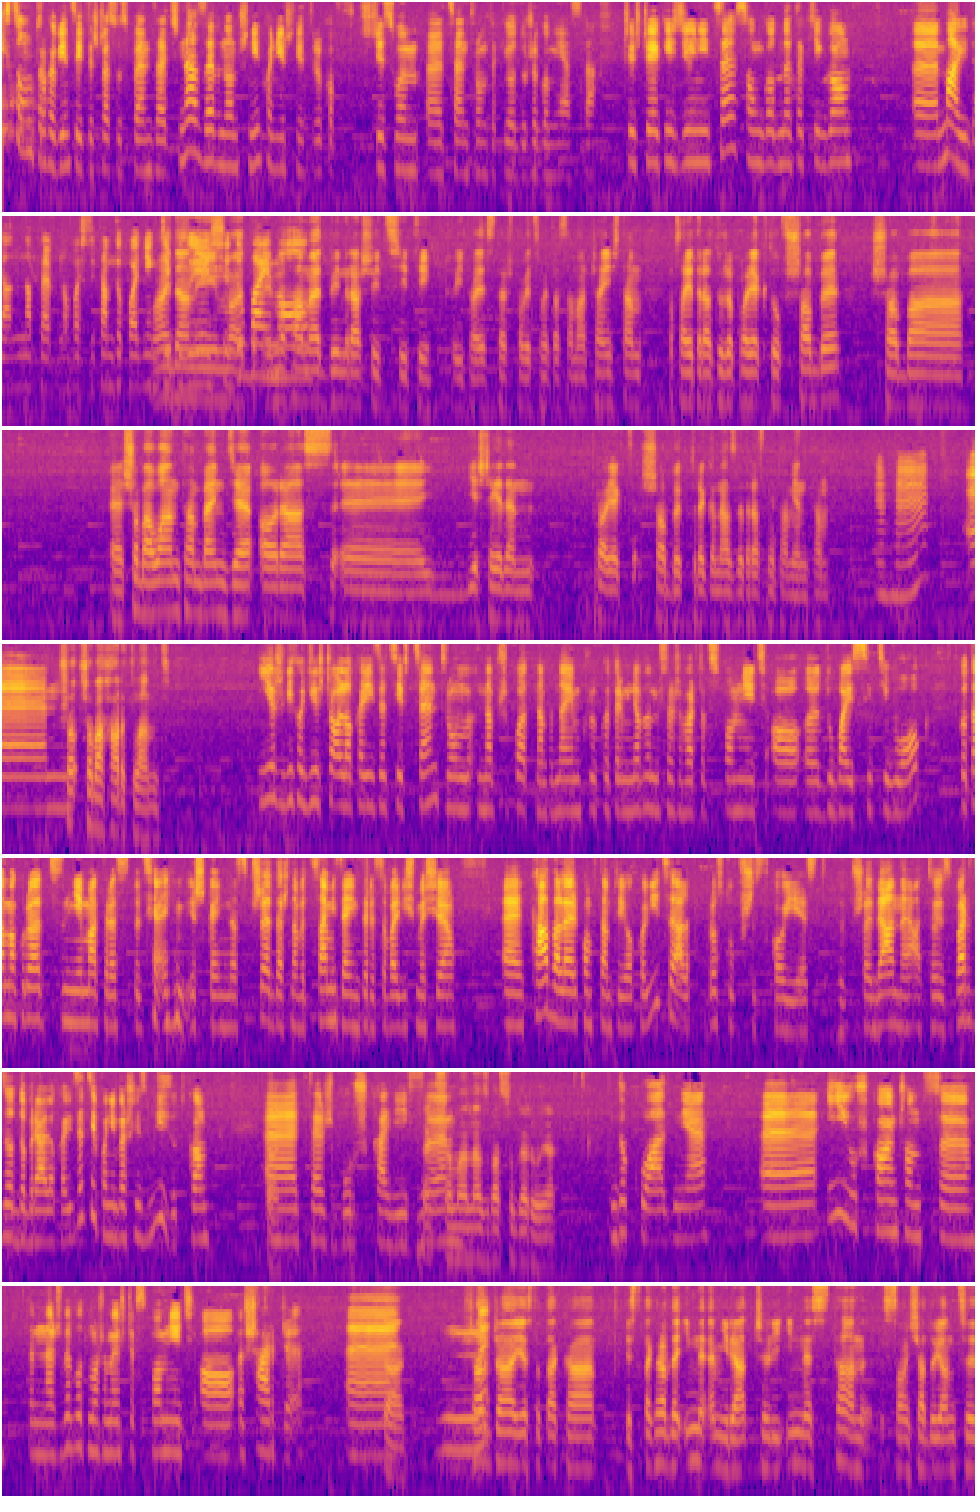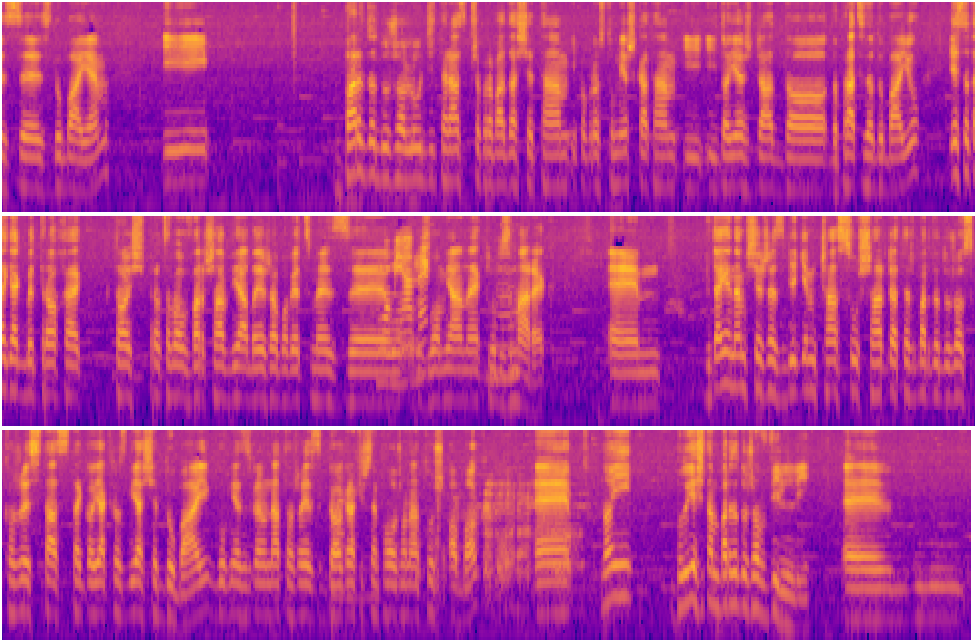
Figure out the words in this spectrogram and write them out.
i chcą trochę więcej też czasu spędzać na zewnątrz, niekoniecznie tylko w ścisłym centrum takiego dużego miasta. Czy jeszcze jakieś dzielnice są godne takiego? E, Majdan na pewno, właśnie tam dokładnie, gdzie Majdan buduje się i Mall. Mohammed bin Rashid City, czyli to jest też powiedzmy ta sama część. Tam powstaje teraz dużo projektów Szoby, Szoba, e, Szoba One tam będzie oraz e, jeszcze jeden projekt Szoby, którego nazwę teraz nie pamiętam. Mhm. Szo- Szoba Heartland. I jeżeli chodzi jeszcze o lokalizację w centrum, na przykład na wynajem krótkoterminowy, myślę, że warto wspomnieć o Dubai City Walk. Tylko tam akurat nie ma teraz specjalnie mieszkań na sprzedaż. Nawet sami zainteresowaliśmy się e, kawalerką w tamtej okolicy, ale po prostu wszystko jest wyprzedane, a to jest bardzo dobra lokalizacja, ponieważ jest bliziutko. E, też Burj Khalifa. Jak sama nazwa sugeruje. Dokładnie. E, I już kończąc ten nasz wywód, możemy jeszcze wspomnieć o. E, Tak. Sharjah jest to taka, jest to tak naprawdę inny emirat, czyli inny stan sąsiadujący z, z Dubajem i bardzo dużo ludzi teraz przeprowadza się tam i po prostu mieszka tam i, i dojeżdża do, do pracy do Dubaju. Jest to tak jakby trochę ktoś pracował w Warszawie, a dojeżdżał powiedzmy z Łomianek? z Łomianek lub z Mhm. Marek. Em, Wydaje nam się, że z biegiem czasu Sharjah też bardzo dużo skorzysta z tego, jak rozwija się Dubaj, głównie ze względu na to, że jest geograficznie położona tuż obok. E, No i buduje się tam bardzo dużo willi. E,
